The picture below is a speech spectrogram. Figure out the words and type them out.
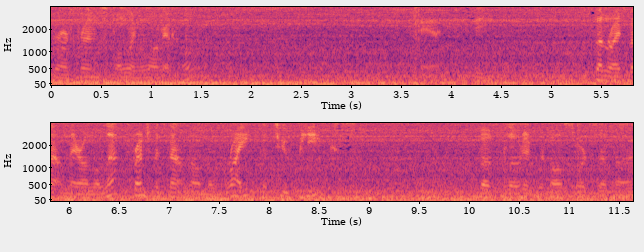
for our friends following along at home. And you can see Sunrise Mountain there on the left, Frenchman's Mountain on the right, the two peaks, both loaded with all sorts of uh,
